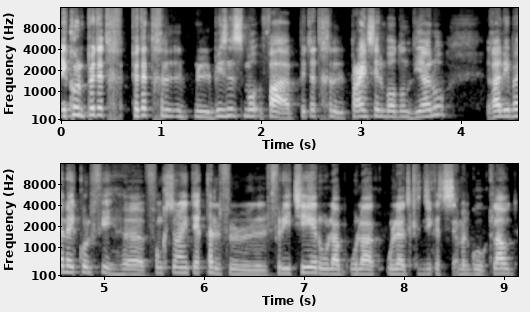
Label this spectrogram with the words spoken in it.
يكون peut-être peut-être ال business peut-être ال pricing model ديالو غالبا يكون فيه fonctionnalités قل في ال free tier ولا ولا ولا كنتي كتستعمل Google Cloud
